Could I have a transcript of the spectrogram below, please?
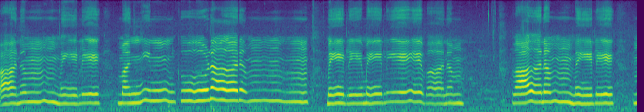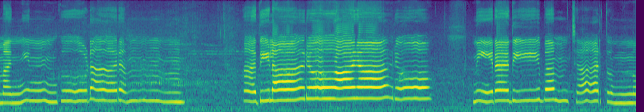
വാനം മേലേ മഞ്ഞിൻ കൂടാരം. മേലേ മേലേ വാനം വാനം മേലെ മഞ്ഞിൻ കൂടാരം. അതിലാരോ ആരാരോ നിറദീപം ചാർത്തുന്നു.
